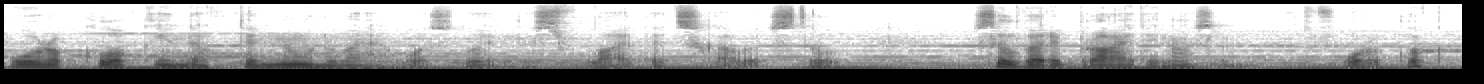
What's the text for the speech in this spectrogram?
four o'clock in the afternoon when I was doing this flight. That's how it's still still very bright in Iceland at four o'clock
